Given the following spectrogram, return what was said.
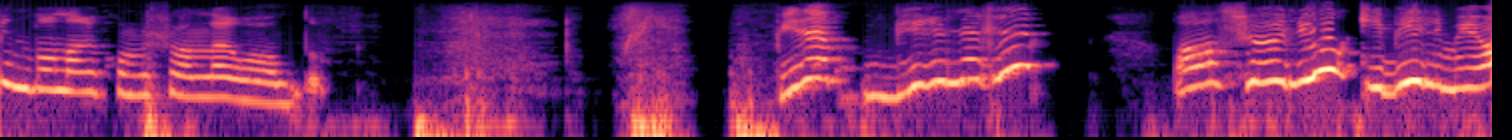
bin doları konuşanlar oldu. Bir de birileri bana söylüyor ki bilmiyor.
